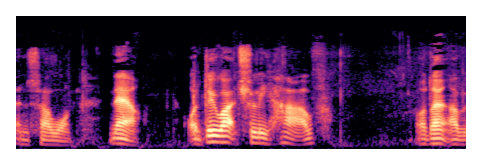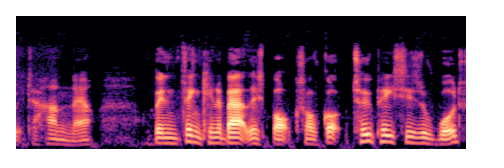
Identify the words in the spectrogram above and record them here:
and so on. Now, I do actually have, I don't have it to hand now, I've been thinking about this box. I've got two pieces of wood,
